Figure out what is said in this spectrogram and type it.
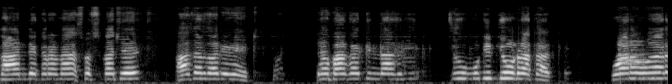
लहान लेकरांना श्वसनाचे आजार झालेले आहेत. त्या भागातील नागरिक जीव मुठीत घेऊन राहतात. वारंवार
